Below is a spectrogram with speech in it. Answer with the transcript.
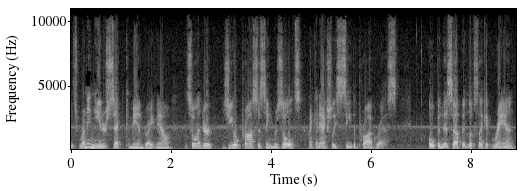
It's running the intersect command right now. So under geoprocessing results, I can actually see the progress. Open this up. It looks like it ran.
